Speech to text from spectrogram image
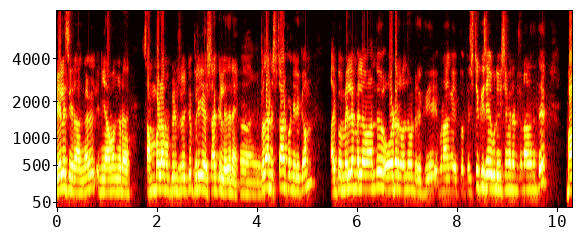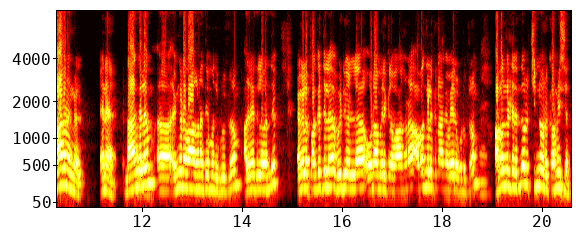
வேலை செய்றாங்க. இனி அவங்களோட சம்பளம் அப்படின்னு சொல்லிட்டு பெரிய ஸ்ட்ரகிள் எதுனே. இப்பதான் ஸ்டார்ட் பண்ணியிருக்கோம். இப்போ மெல்ல மெல்ல வந்து ஆர்டர் வந்து கொண்டு இருக்கு. இப்போ நாங்க இப்போ பெஸ்ட்டுக்கு செய்யக்கூடிய விஷயம் என்னன்னு சொன்னா வந்துட்டு வாகனங்கள். என்ன நாங்களும் எங்களோட வாகனத்தையும் வந்து கொடுக்குறோம். அதே நேரத்தில் வந்து எங்களுக்கு பக்கத்துல வீடுகளில் ஓடாம இருக்கிற வாகனம் அவங்களுக்கு நாங்க வேலை கொடுக்குறோம். அவங்கள்ட்ட இருந்து ஒரு சின்ன ஒரு கமிஷன்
